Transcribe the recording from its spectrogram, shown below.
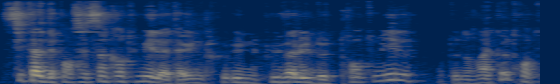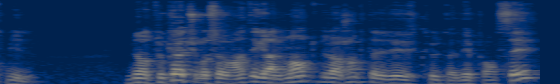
Si tu as dépensé 50 000 et tu as une, plus-value de 30 000, on te donnera que 30 000. Mais en tout cas, tu recevras intégralement tout l'argent que tu as, dépensé,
